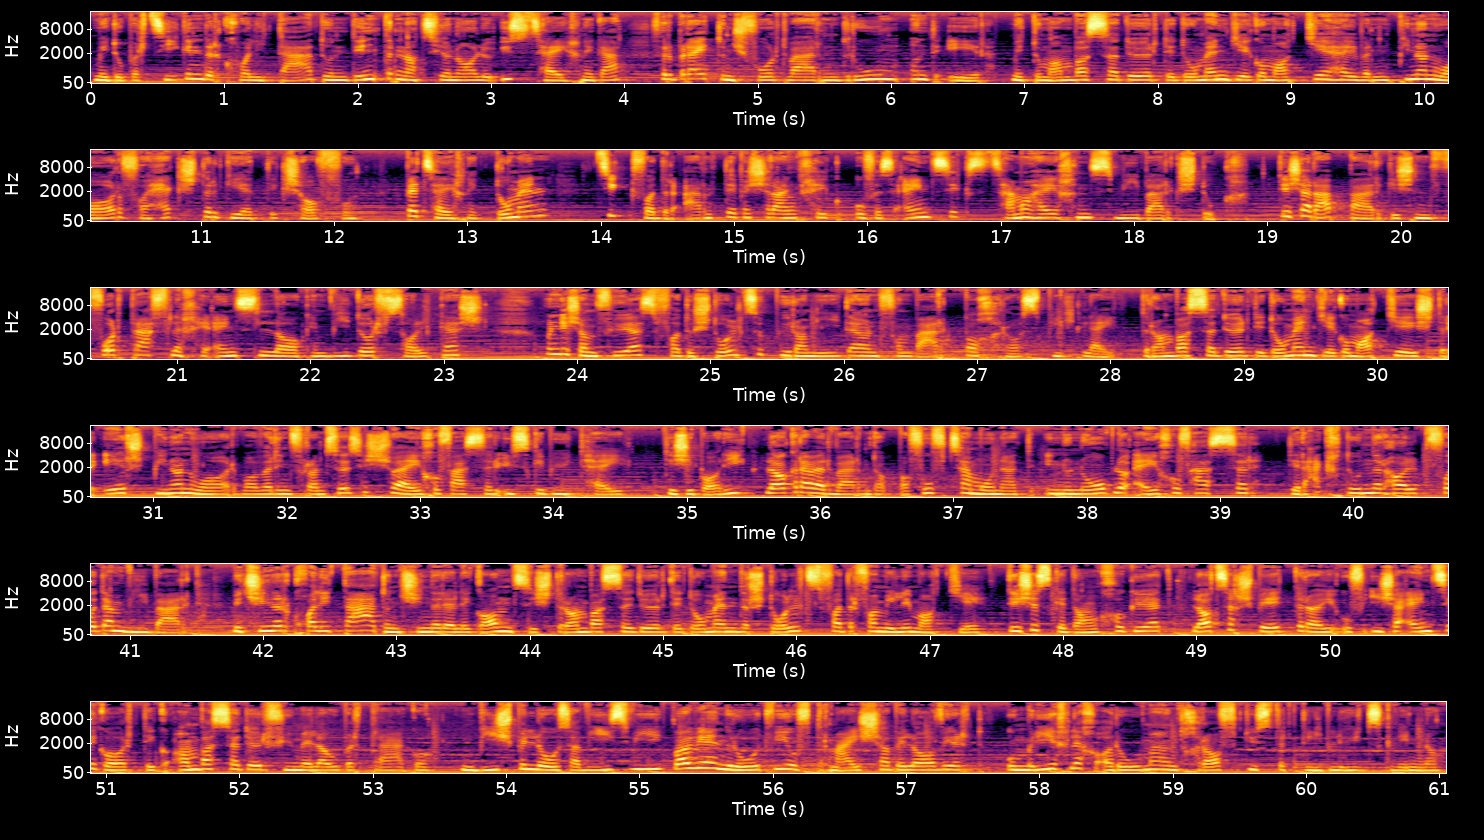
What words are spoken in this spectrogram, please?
Mit überzeugender Qualität und internationalen Auszeichnungen verbreitet uns fortwährend Ruhm und Ehre. Mit dem Ambassadeur de Domaine Diego Mathieu haben wir einen Pinot Noir von höchster Güte geschaffen. Die Bezeichnung Domaine zeigt von der Erntebeschränkung auf ein einziges zusammenhängendes Weinbergstück. Dieser Rebberg ist eine vortreffliche Einzellage im Weindorf Solgesch und ist am Fuß von der stolzen Pyramide und vom Bergbach Raspi gelegt. Der Ambassadeur de Domaine Diego Mathieu ist der erste Pinot Noir, den wir in französischen Eichenfässern ausgebaut haben. Diese Barrique lagern während etwa 15 Monaten in noblen Eichenfässern direkt unterhalb von dem Weinberg. Mit seiner Qualität und seiner Eleganz ist der Ambassadeur de Domaine der Stolz von der Familie Mathieu. Dieses Gedankengut lässt sich später auch auf unseren einzigartigen Ambassadeur Fumela übertragen. Ein beispielloser Weisswein, der wie ein Rotwein auf der Maischa belassen wird, um reichlich Aroma und Kraft aus der Triebelhüte zu gewinnen.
